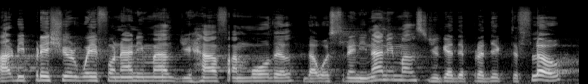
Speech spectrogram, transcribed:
RV pressure wave on animal, you have a model that was trained in animals, you get the predicted flow.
